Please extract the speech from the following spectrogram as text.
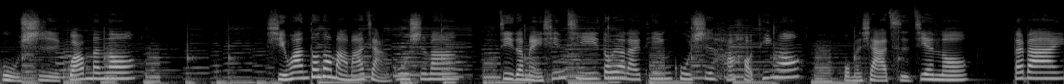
故事关门喽！喜欢豆豆妈妈讲故事吗？记得每星期都要来听故事，好好听哦。我们下次见喽，拜拜。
